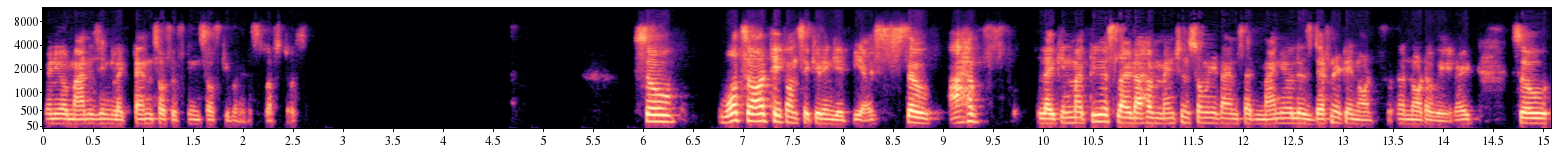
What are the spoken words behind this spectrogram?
when you're managing like tens or 15s of Kubernetes clusters. So what's our take on securing APIs? So I have like in my previous slide, I have mentioned so many times that manual is definitely not, uh, not a way, right? So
